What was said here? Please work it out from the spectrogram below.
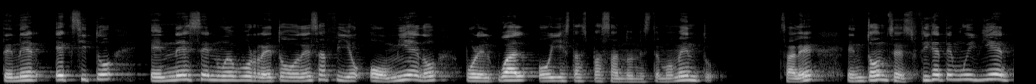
tener éxito en ese nuevo reto o desafío o miedo por el cual hoy estás pasando en este momento. ¿Sale? Entonces, fíjate muy bien,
